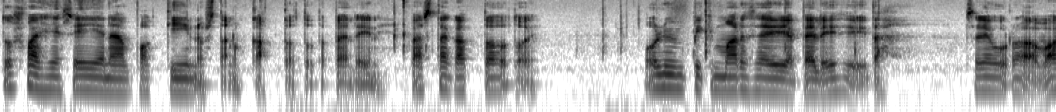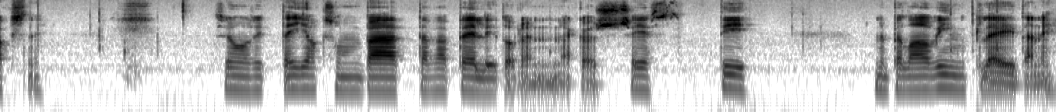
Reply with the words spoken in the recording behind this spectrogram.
Tuossa vaiheessa ei enää vaan kiinnostanut katsoa tuota peliä, niin päästään kattoo toi Olympic Marseille peli siitä seuraavaksi, niin se on sitten jakson päättävä peli todennäköisesti. Ne pelaa wingplaytä, niin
